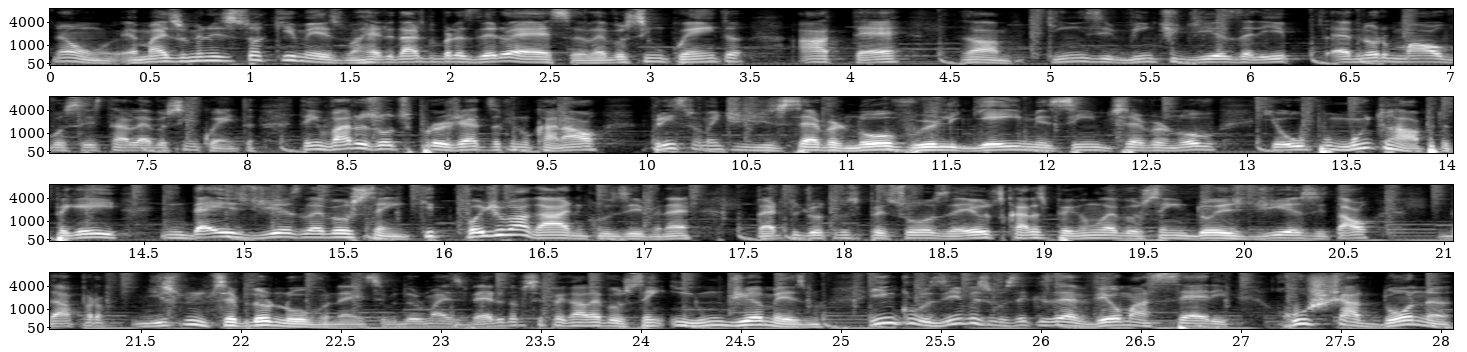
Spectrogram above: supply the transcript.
Não, é mais ou menos isso aqui mesmo. A realidade do brasileiro é essa: level 50 até lá, 15, 20 dias ali. É normal você estar level 50. Tem vários outros projetos aqui no canal, principalmente de server novo, early game, assim, de server novo, que eu upo muito rápido. Eu peguei em 10 dias level 100, que foi devagar, inclusive, né? Perto de outras pessoas aí, os caras pegando level 100 em 2 dias e tal. Dá pra. Isso em servidor novo, né? Em servidor mais velho, dá pra você pegar level 100 em um dia mesmo. Inclusive, se você quiser ver uma série rushada puxadona,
